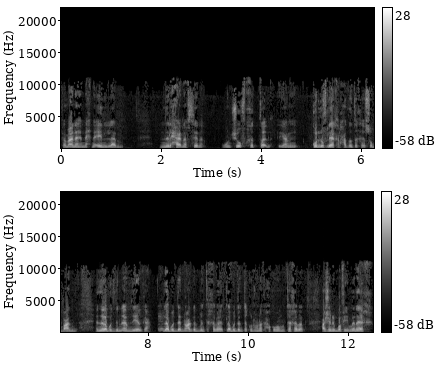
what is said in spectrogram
فمعناها إن إحنا إن لم نلحق نفسنا ونشوف خطة يعني كله في الآخر حضرتك هيصب عند إن لابد إن الأمن يرجع لابد إن نعجل بانتخابات لابد إن تكون هناك حكومة منتخبة عشان يبقى في مناخ.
